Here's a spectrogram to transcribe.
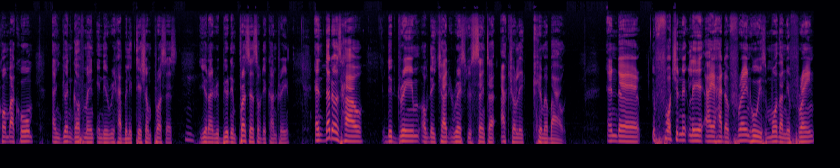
come back home and join government in the rehabilitation process, Hmm. you know, rebuilding process of the country, and that was how the dream of the Child Rescue Center actually came about. And uh, fortunately, I had a friend who is more than a friend,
